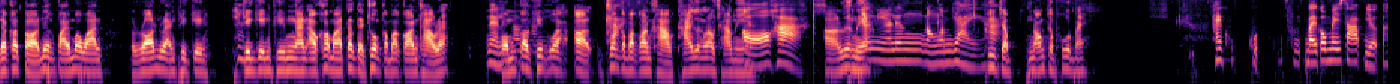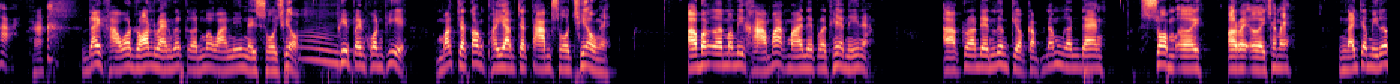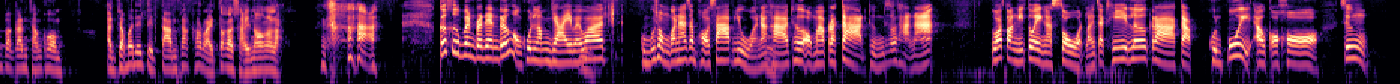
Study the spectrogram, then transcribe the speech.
แล้วก็ต่อเนื่องไปเมื่อวานร้อนแรงจริงๆ จริง ๆ ทีมงานเอาเข้ามาตั้งแต่ช่วงกรรมกรข่าวแล้ว เนี่ยผมก็เรื่องคิดว่าอ่าช่วงกรรมกรข่าวท้ายเรื่องเล่าเช้านี้อ๋อค่ะอ่าเรื่องเนี้ยเรื่องเนี้ยเรื่องน้องลำใหญ่ค่พี่จะน้องจะพูดไหมให้คุณใบก็ไม่ทราบเยอะค่ะ ฮะ ได้ข่าวว่าร้อนแรงเหลือเกินเมื่อวานนี้ในโซเชียลพี่เป็นคนที่มักจะต้องพยายามจะตามโซเชียลไง เอาบังเอิญมันมีข่าวมากมายในประเทศนี้เนี่ยอ่ากระเด็นเรื่องเกี่ยวกับน้ำเงินแดง ส้มเอยอะไรเอยใช่ไหมไหนจะมีเรื่องประกันสังคม อาจจะไม่ได้ติดตามสักเท่าไหร่ต้องอาศัยน้องแล้วล่ะ ค่ะก็คือเป็นประเด็นเรื่องของคุณลำไยไว้ว่า คุณผู้ชมก็น่าจะพอทราบอยู่อะนะคะ เธอออกมาประกาศถึงสถานะ ว่าตอนนี้ตัวเองอะโสด หลังจากที่เลิกรากับคุณปุ้ยแอลกอฮอล์ซึ่ง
